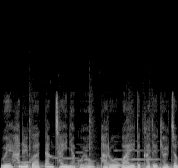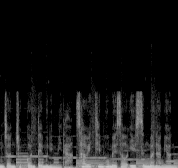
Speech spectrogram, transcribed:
왜 하늘과 땅 차이냐고요? 바로 와일드카드 결정전 조건 때문입니다. 4위 팀 홈에서 1승만 하면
